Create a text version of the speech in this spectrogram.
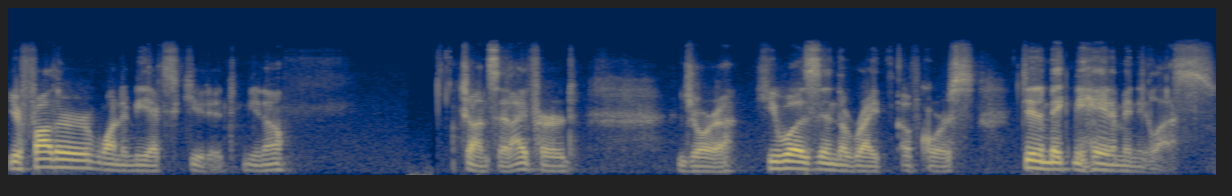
Your father wanted me executed, you know? Jon said, I've heard. Jorah, he was in the right, of course. Didn't make me hate him any less.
